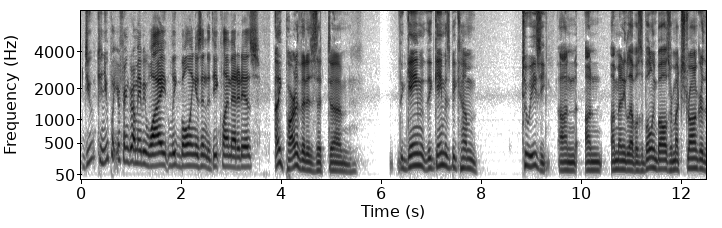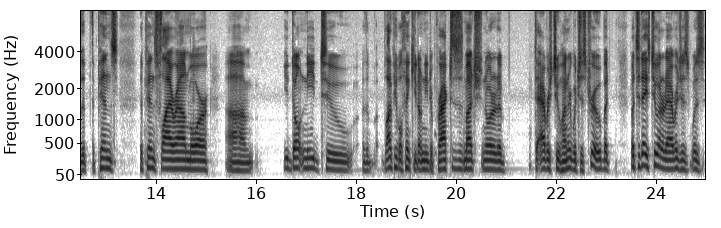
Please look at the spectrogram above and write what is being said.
Do you, can you put your finger on maybe why league bowling is in the decline that it is? I think part of it is that um, the game the game has become too easy on on on many levels. The bowling balls are much stronger. The the pins the pins fly around more. Um, you don't need to. The, a lot of people think you don't need to practice as much in order to to average 200, which is true. But but today's 200 average is, was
